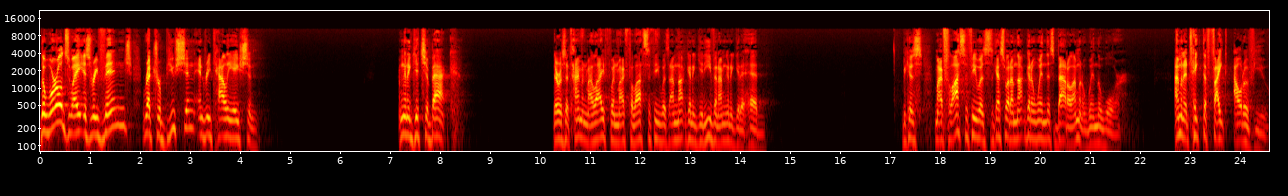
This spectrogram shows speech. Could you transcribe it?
The world's way is revenge, retribution, and retaliation. I'm going to get you back. There was a time in my life when my philosophy was I'm not going to get even, I'm going to get ahead. Because my philosophy was guess what? I'm not going to win this battle. I'm going to win the war. I'm going to take the fight out of you.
